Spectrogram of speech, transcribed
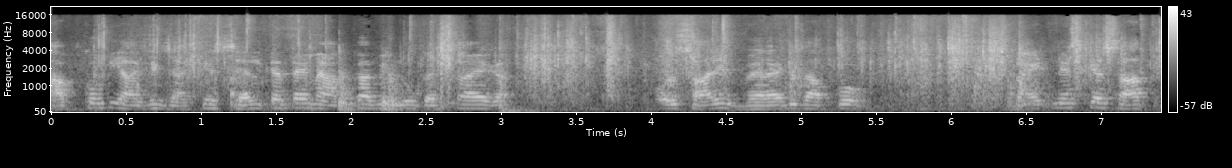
आपको भी आगे जाके सेल करते हैं, मैं आपका भी लुक अच्छा आएगा। और सारी वेराइटीज़ आपको ब्राइटनेस के साथ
